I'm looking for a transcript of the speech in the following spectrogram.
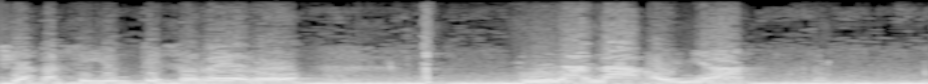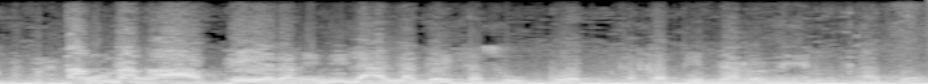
Siya kasi yung tesorero, ninanakaw niya ang mga perang inilalagay sa supot, kapatid na Ronel. Apo.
